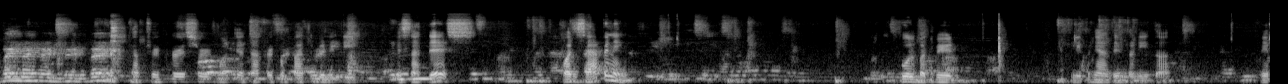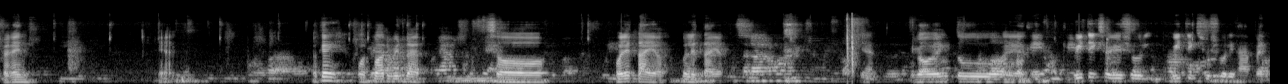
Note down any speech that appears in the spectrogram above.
Burn, burn, burn, burn, burn. capture cursor, multi-adapter compatibility. It's not this. What is happening? Cool but weird. Lipat natin ito dito. May pa rin. Ayan. Okay, what bother with that? So, ulit tayo. Ulit tayo. Yeah. Going to... ayan. Okay, okay. Retakes are usually retakes usually happen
